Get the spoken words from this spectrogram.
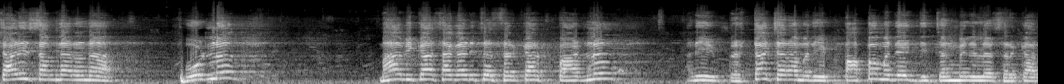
चाळीस आमदारांना फोडलं. महाविकास आघाडीचं सरकार पाडलं आणि भ्रष्टाचारामध्ये पापामध्ये जन्मलेलं सरकार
